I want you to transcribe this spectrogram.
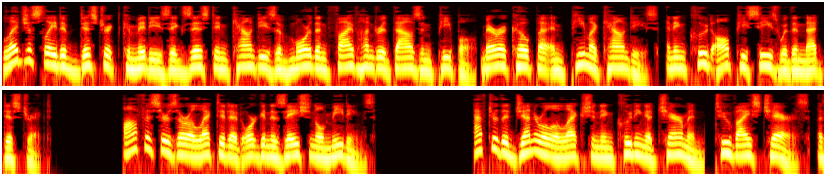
Legislative district committees exist in counties of more than 500,000 people Maricopa and Pima counties, and include all PCs within that district. Officers are elected at organizational meetings, after the general election including a chairman, two vice chairs, a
